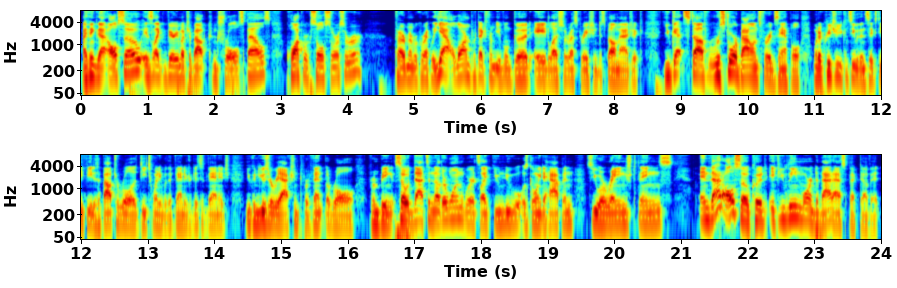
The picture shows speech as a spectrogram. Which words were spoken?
I think that also is like very much about control spells. Clockwork soul sorcerer if I remember correctly. Yeah, alarm, protection from evil, good, aid, lesser restoration, dispel magic. You get stuff, restore balance, for example. When a creature you can see within 60 feet is about to roll a d20 with advantage or disadvantage, you can use your reaction to prevent the roll from being. So that's another one where it's like you knew what was going to happen, so you arranged things. And that also could, if you lean more into that aspect of it,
